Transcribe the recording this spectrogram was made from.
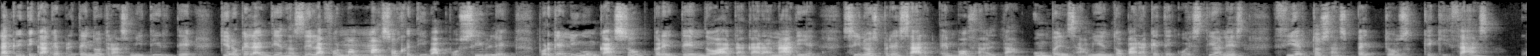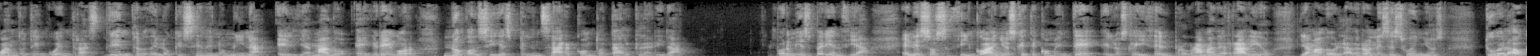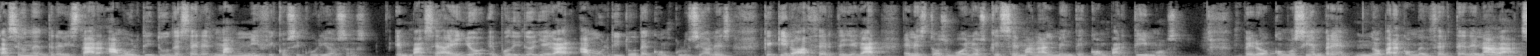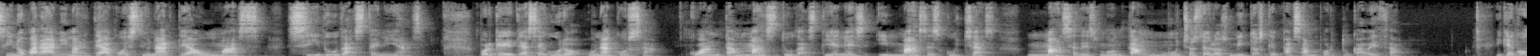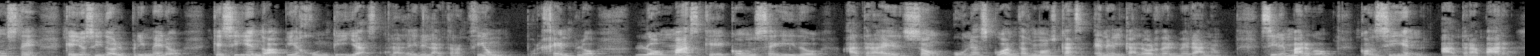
La crítica que pretendo transmitirte quiero que la entiendas de la forma más objetiva posible, porque en ningún caso pretendo atacar a nadie, sino expresar en voz alta un pensamiento para que te cuestiones ciertos aspectos que quizás cuando te encuentras dentro de lo que se denomina el llamado egregor, no consigues pensar con total claridad. Por mi experiencia, en esos cinco años que te comenté, en los que hice el programa de radio llamado Ladrones de Sueños, tuve la ocasión de entrevistar a multitud de seres magníficos y curiosos. En base a ello, he podido llegar a multitud de conclusiones que quiero hacerte llegar en estos vuelos que semanalmente compartimos pero como siempre, no para convencerte de nada, sino para animarte a cuestionarte aún más si dudas tenías. Porque te aseguro una cosa, cuanta más dudas tienes y más escuchas, más se desmontan muchos de los mitos que pasan por tu cabeza. Y que conste que yo he sido el primero que siguiendo a pie juntillas la ley de la atracción, por ejemplo, lo más que he conseguido atraer son unas cuantas moscas en el calor del verano. Sin embargo, consiguen atrapar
